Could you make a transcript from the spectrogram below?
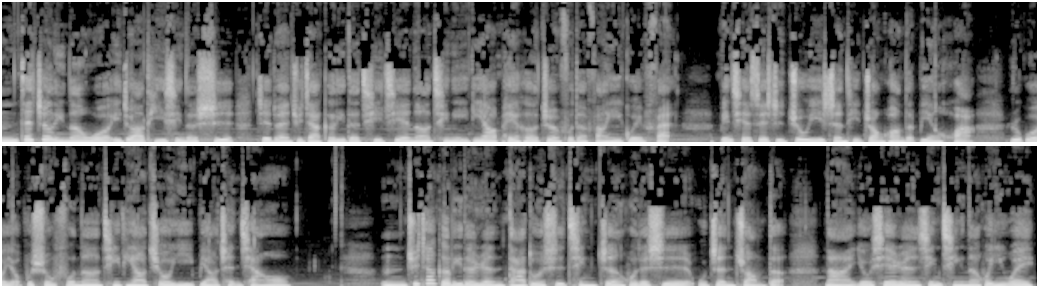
嗯，在这里呢，我依旧要提醒的是，这段居家隔离的期间呢，请你一定要配合政府的防疫规范，并且随时注意身体状况的变化。如果有不舒服呢，请一定要就医，不要逞强哦。嗯，居家隔离的人大多是轻症或者是无症状的。那有些人心情呢，会因为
